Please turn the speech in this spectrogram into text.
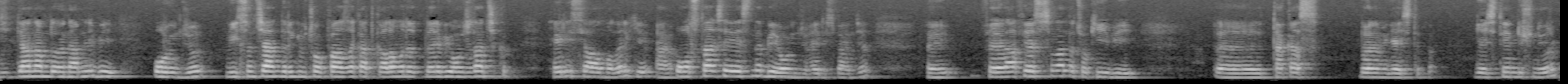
ciddi anlamda önemli bir oyuncu. Wilson Chandler gibi çok fazla katkı alamadıkları bir oyuncudan çıkıp Harris'i almaları ki yani All-Star seviyesinde bir oyuncu Harris bence. E, Philadelphia açısından da çok iyi bir e, takas dönemi geçti. Geçtiğini düşünüyorum.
